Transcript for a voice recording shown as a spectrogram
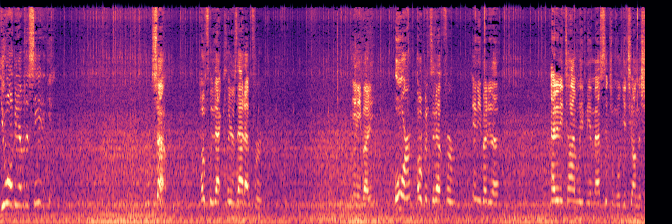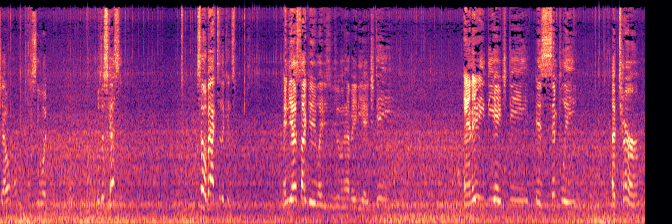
you won't be able to see it again. So, hopefully that clears that up for anybody or opens it up for anybody to at any time leave me a message and we'll get you on the show we'll see what we'll discuss it. So back to the conspiracy. And yes, I do, ladies and gentlemen, have ADHD. And ADHD is simply a term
